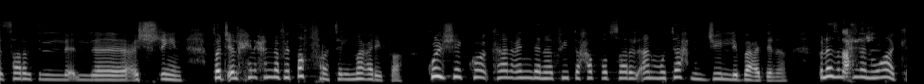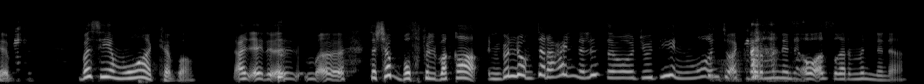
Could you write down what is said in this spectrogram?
صارت العشرين فجأة الحين إحنا في طفرة المعرفة كل شيء كان عندنا في تحفظ صار الآن متاح للجيل اللي بعدنا فلازم إحنا نواكب بس هي مواكبة. تشبث في البقاء نقول لهم ترى إحنا لسه موجودين مو أنتم أكبر مننا أو أصغر مننا.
